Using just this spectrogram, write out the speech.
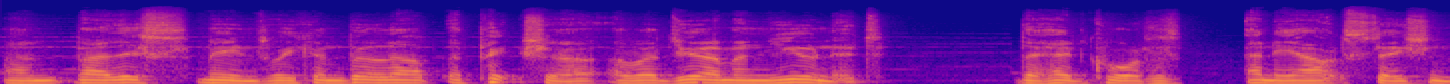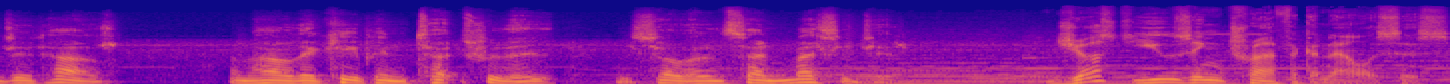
And by this means, we can build up a picture of a German unit, the headquarters, any outstations it has, and how they keep in touch with each other and send messages. Just using traffic analysis,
